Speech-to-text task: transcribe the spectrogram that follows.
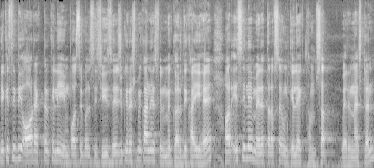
ये किसी भी और एक्टर के लिए इम्पॉसिबल सी चीज़ है, जो कि रश्मिका ने इस फ़िल्म में कर दिखाई है। और इसीलिए मेरे तरफ़ से उनके लिए एक थम्सअप वेरी नाइस डन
